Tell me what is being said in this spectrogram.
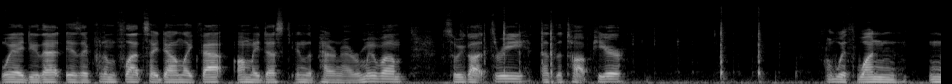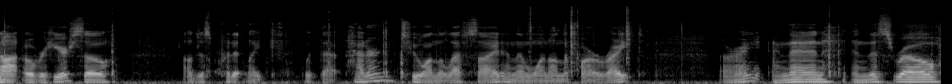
Way I do that is I put them flat side down like that on my desk in the pattern I remove them. So we got three at the top here with one knot over here. So I'll just put it like with that pattern, two on the left side and then one on the far right. All right, and then in this row,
